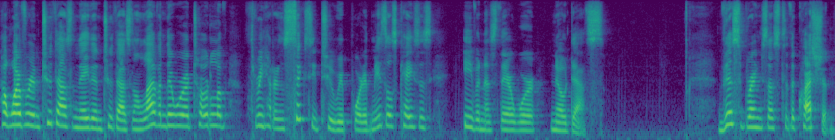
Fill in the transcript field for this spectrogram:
However, in 2008 and 2011, there were a total of 362 reported measles cases, even as there were no deaths. This brings us to the question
